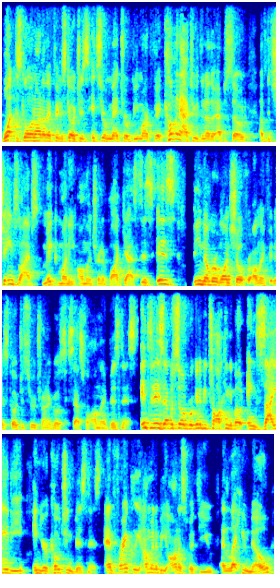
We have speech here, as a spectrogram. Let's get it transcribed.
What is going on, online fitness coaches? It's your mentor, B Mark Fit, coming at you with another episode of the Change Lives, Make Money Online Training Podcast. This is the number one show for online fitness coaches who are trying to grow a successful online business. In today's episode, we're going to be talking about anxiety in your coaching business. And frankly, I'm going to be honest with you and let you know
